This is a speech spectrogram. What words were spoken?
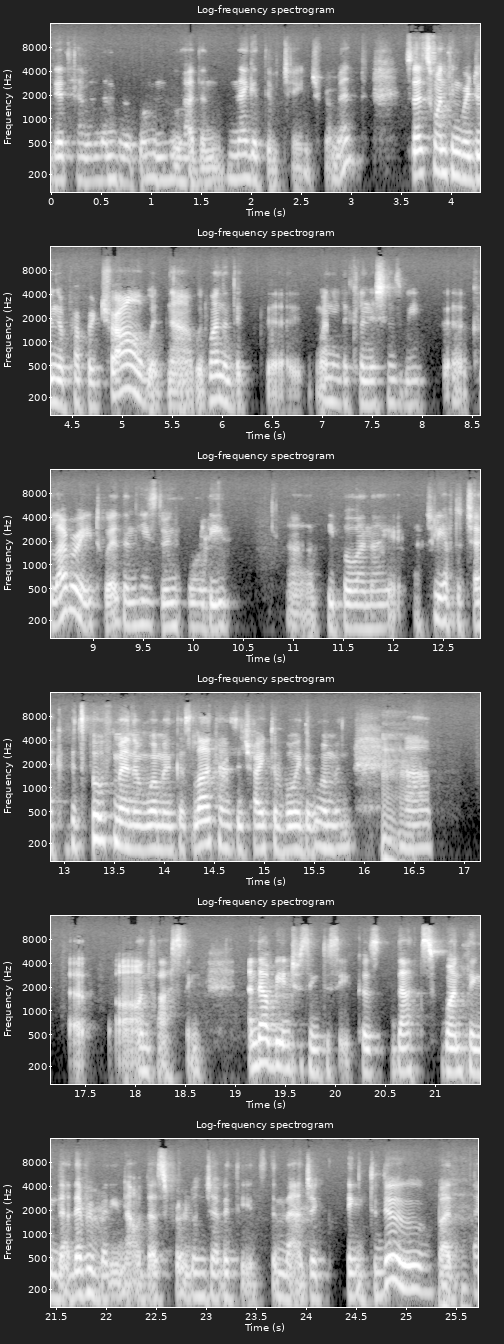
did have a number of women who had a negative change from it. So that's one thing we're doing a proper trial with now with one of the uh, one of the clinicians we uh, collaborate with, and he's doing 40 uh, people. And I actually have to check if it's both men and women because a lot of times they try to avoid the woman mm-hmm. Uh, uh, on fasting and that'll be interesting to see because that's one thing that everybody now does for longevity it's the magic thing to do but mm-hmm.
